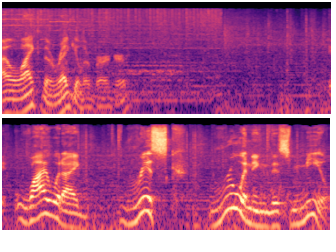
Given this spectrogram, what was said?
I like the regular burger. Why would I risk ruining this meal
